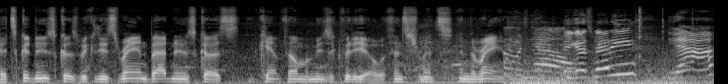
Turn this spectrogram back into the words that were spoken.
It's good news because we could use rain, bad news because you can't film a music video with instruments in the rain. Oh no. Are you guys ready? Yeah.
